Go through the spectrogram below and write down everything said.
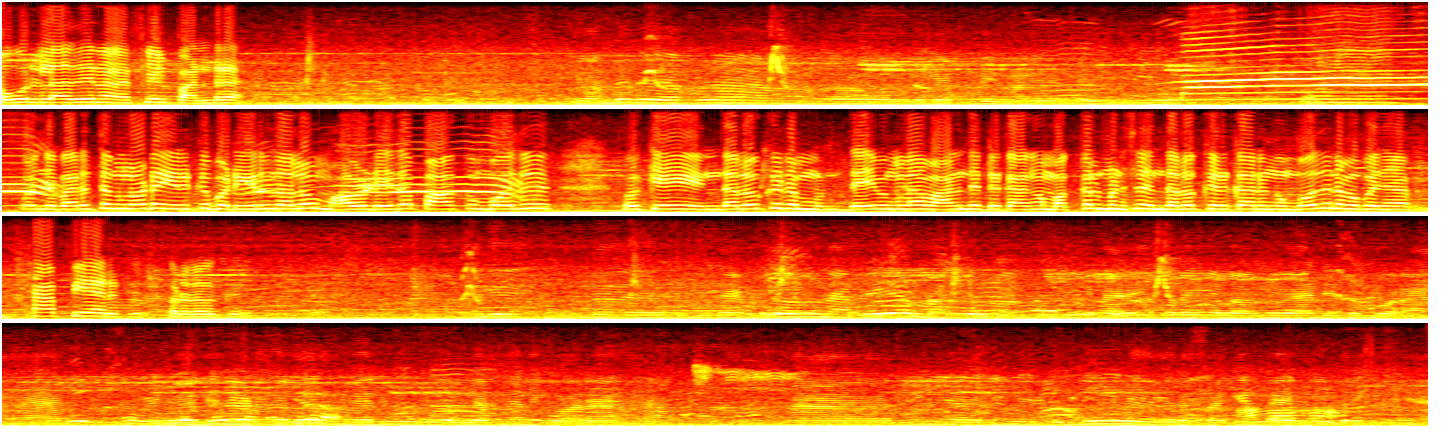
அவர் இல்லாதே நான் ஃபீல் பண்ணுறேன் இங்கே வந்ததுக்கு அப்புறம் உங்களுக்கு எப்படி மனது கொஞ்சம் வருத்தங்களோட இருக்குது பட் இருந்தாலும் அவருடைய இதை பார்க்கும்போது ஓகே இந்த அளவுக்கு நம்ம தெய்வங்களாக வாழ்ந்துட்டு இருக்காங்க மக்கள் மனசில் இந்த அளவுக்கு இருக்காருங்கும் போது நம்ம கொஞ்சம் ஹாப்பியாக இருக்குது ஓரளவுக்கு. இடத்துல வந்து நிறைய மக்கள் வந்து இன்னைக்கு நிறைய குறைகளை வந்து வேண்டிட்டு போகிறாங்க வெளிநாடுகள்லேருந்து வெளியூர்கள்லேருந்து இன்னைக்கு வராங்க. நீங்கள் நீங்கள் இருக்கிற செகண்ட் டைம் வந்துருக்கீங்க.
